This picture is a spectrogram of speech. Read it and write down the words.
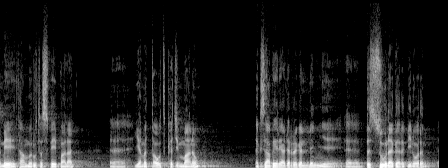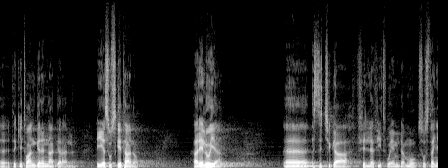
ስሜ ታምሩ ተስፌ ይባላል። የመጣሁት ከጅማ ነው። እግዚአብሔር ያደረገልኝ ብዙ ነገር ቢኖርም ጥቂቷን ግን እናገራለሁ። ኢየሱስ ጌታ ነው። ሃሌሉያ። እዚች ጋ ፊት ለፊት ወይም ደግሞ ሶስተኛ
